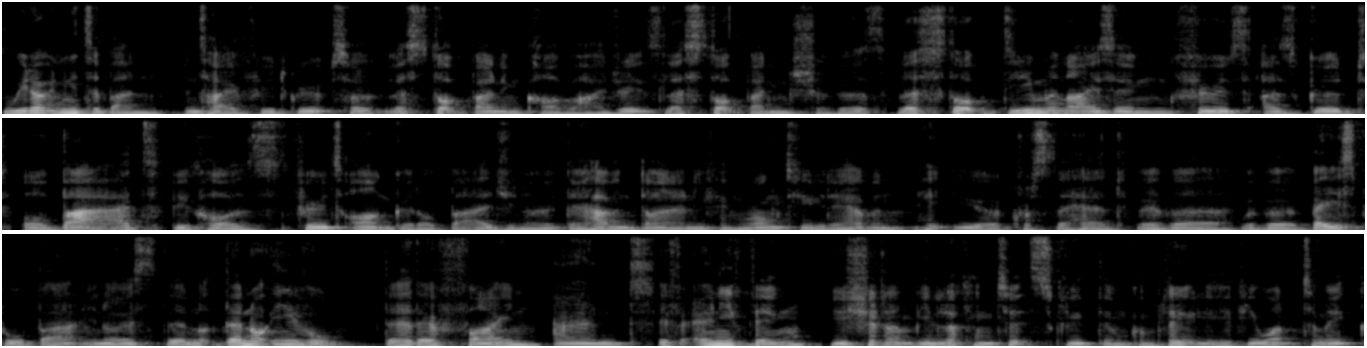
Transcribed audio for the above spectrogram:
we don't need to ban entire food groups. So let's stop banning carbohydrates. Let's stop banning sugars. Let's stop demonizing foods as good or bad because foods aren't good or bad. You know they haven't done anything wrong to you. They haven't hit you across the head with a with a baseball bat that. You know, they're not they're not evil. They're they're fine. And if anything, you shouldn't be looking to exclude them completely. If you want to make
